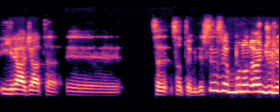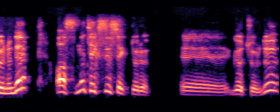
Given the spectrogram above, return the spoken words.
ihracata e, satabilirsiniz ve bunun öncülüğünü de aslında tekstil sektörü e, götürdü.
